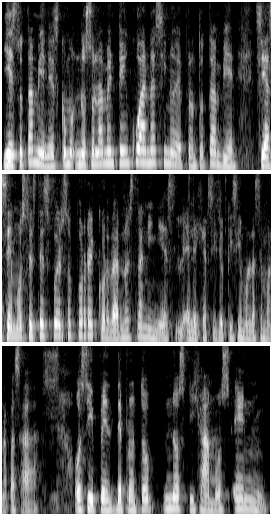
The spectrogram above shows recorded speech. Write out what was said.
y esto también es como, no solamente en Juana, sino de pronto también, si hacemos este esfuerzo por recordar nuestra niñez, el ejercicio que hicimos la semana pasada, o si de pronto nos fijamos en,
